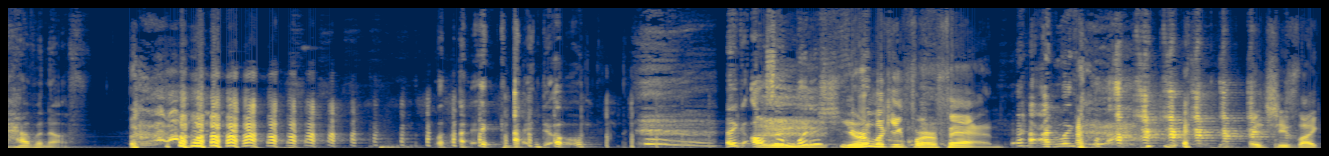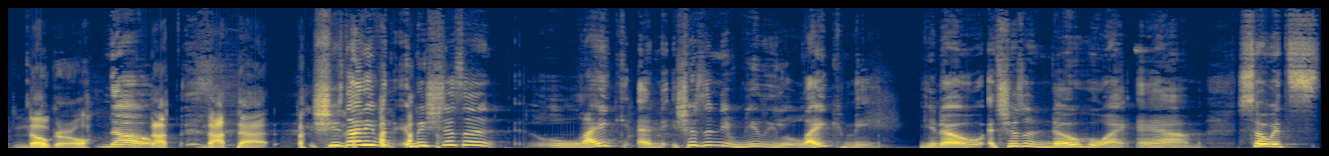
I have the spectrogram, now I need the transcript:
have enough. like I don't. Like also, what is she? You're looking for a fan, I'm like, and she's like, no, girl, No. not not that. she's not even. I mean, she doesn't like, and she doesn't even really like me. You know, and she doesn't know who I am. So it's.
